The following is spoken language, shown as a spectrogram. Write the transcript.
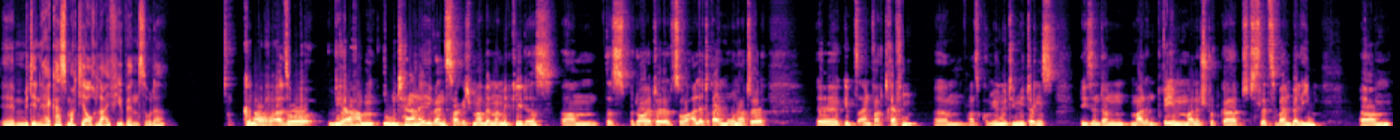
äh, mit den Hackers macht ihr auch Live-Events, oder? Genau, also wir haben interne Events, sage ich mal, wenn man Mitglied ist. Ähm, das bedeutet, so alle drei Monate äh, gibt es einfach Treffen, ähm, also Community-Meetings. Die sind dann mal in Bremen, mal in Stuttgart, das letzte war in Berlin. Ähm,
